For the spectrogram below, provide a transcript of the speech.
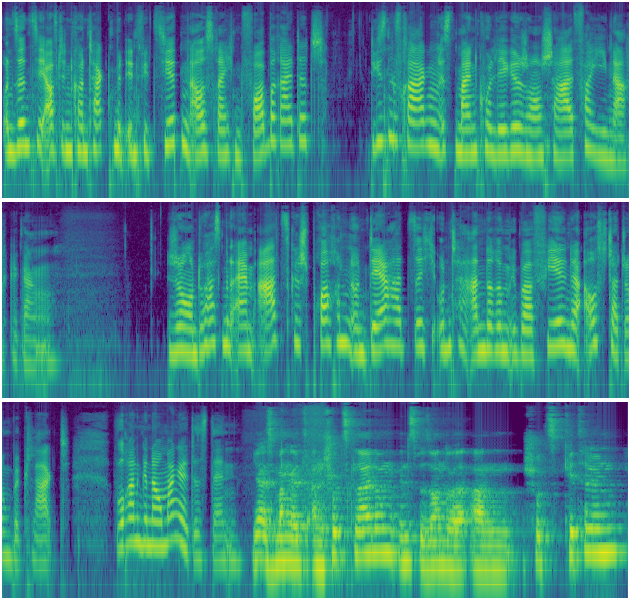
Und sind sie auf den Kontakt mit Infizierten ausreichend vorbereitet? Diesen Fragen ist mein Kollege Jean-Charles Failly nachgegangen. Jean, du hast mit einem Arzt gesprochen und der hat sich unter anderem über fehlende Ausstattung beklagt. Woran genau mangelt es denn? Ja, es mangelt an Schutzkleidung, insbesondere an Schutzkitteln,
